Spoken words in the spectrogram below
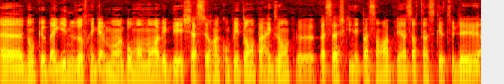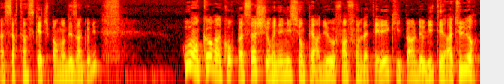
Euh, donc Baggy nous offre également un bon moment avec des chasseurs incompétents par exemple, euh, passage qui n'est pas sans rappeler un certain sketch, des- un des inconnus, ou encore un court passage sur une émission perdue au fin fond de la télé qui parle de littérature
